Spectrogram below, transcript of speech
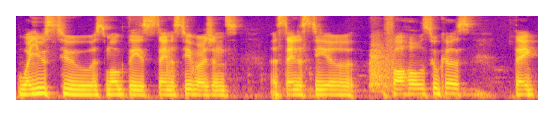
were used to smoke these stainless steel versions, uh, stainless steel four holes hookahs, they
